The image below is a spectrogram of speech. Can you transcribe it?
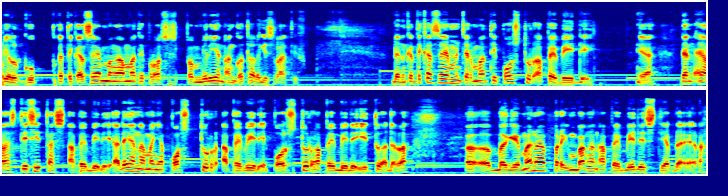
pilgub, ketika saya mengamati proses pemilihan anggota legislatif, dan ketika saya mencermati postur APBD ya dan elastisitas APBD, ada yang namanya postur APBD. Postur APBD itu adalah uh, bagaimana perimbangan APBD setiap daerah.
